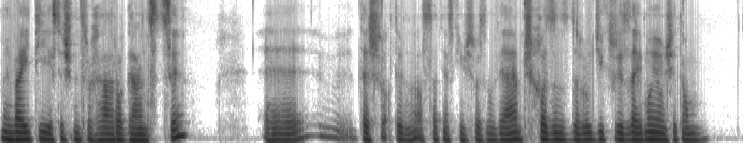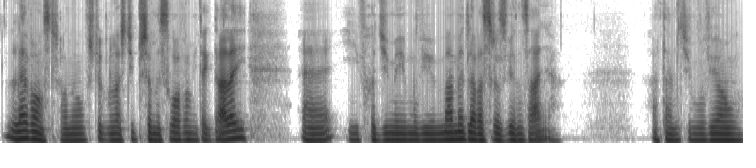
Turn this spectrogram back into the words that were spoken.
My w IT jesteśmy trochę aroganccy, E, też o tym ostatnio z kimś rozmawiałem, przychodząc do ludzi, którzy zajmują się tą lewą stroną, w szczególności przemysłową i tak dalej, e, i wchodzimy i mówimy, mamy dla was rozwiązania. A tam ci mówią,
